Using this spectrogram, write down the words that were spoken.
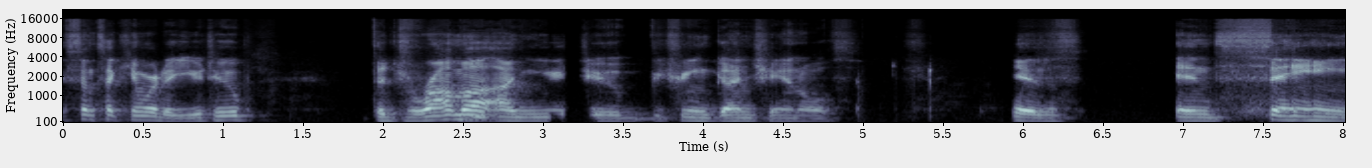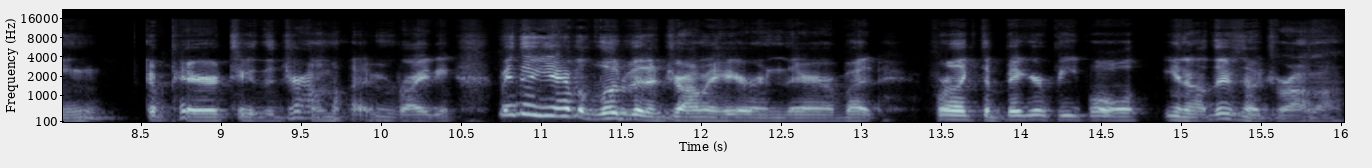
since I came over to YouTube, the drama on YouTube between gun channels is insane compared to the drama I'm writing. I mean, there you have a little bit of drama here and there, but for like the bigger people, you know, there's no drama.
